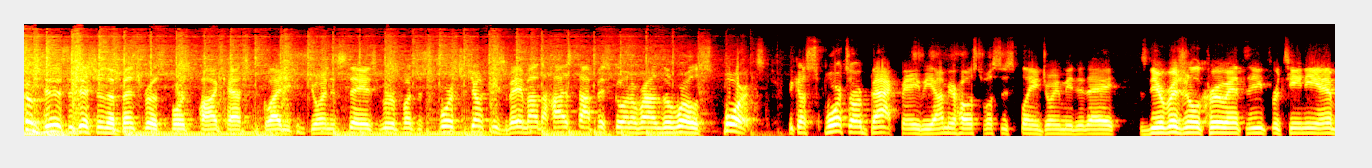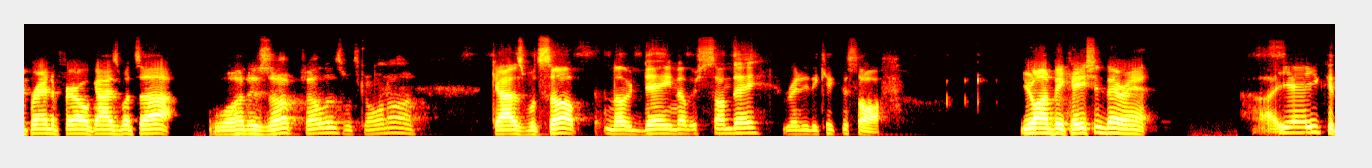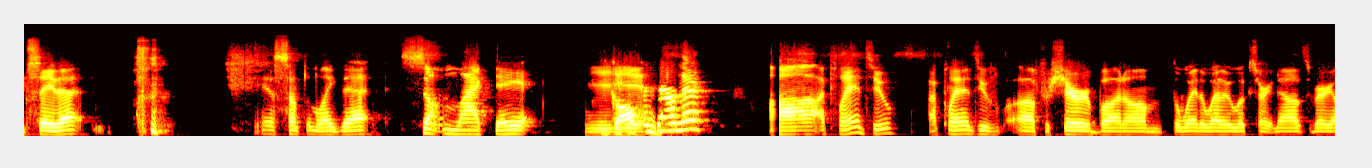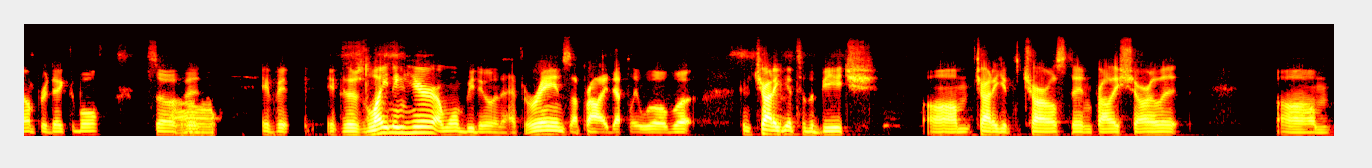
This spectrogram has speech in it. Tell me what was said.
Welcome to this edition of the Bench Bros Sports Podcast. We're glad you could join us today as we're a bunch of sports junkies debating about the hottest topics going around the world of sports because sports are back, baby. I'm your host, Wesley Splain. Joining me today is the original crew, Anthony Fertini and Brandon Farrell. Guys, what's up? What is up, fellas? What's going on? Guys, what's up? Another day, another Sunday. Ready to kick this off. You on vacation there, Ant? Uh, yeah, you could say that. yeah, something like that. Something like that. Yeah. Golfing down there? Uh, I plan to. I plan to uh, for sure, but um, the way the weather looks right now, it's very unpredictable. So if Oh. it if it if there's lightning here, I won't be doing that. If it rains, I probably definitely will. But gonna try to get to the beach. Um, try to get to Charleston, probably Charlotte. Um,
